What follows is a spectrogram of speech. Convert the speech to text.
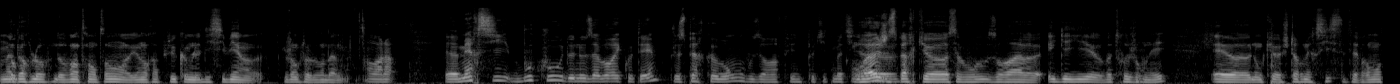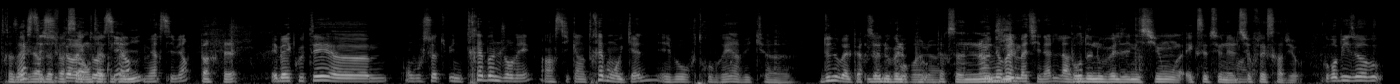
On adore l'eau. Dans 20-30 ans, il n'y en aura plus, comme le dit si bien Jean-Claude Van Damme. Voilà. Euh, merci beaucoup de nous avoir écoutés. J'espère que bon, on vous aura fait une petite matinale. Ouais, euh, j'espère que ça vous aura euh, égayé euh, votre journée. Et euh, donc, euh, je te remercie, c'était vraiment très ouais, agréable de super faire ça en ta aussi, hein. compagnie. Merci bien. Parfait. Eh bien écoutez, euh, on vous souhaite une très bonne journée ainsi qu'un très bon week-end et vous retrouverez avec euh, de nouvelles personnes De nouvelles pour, euh, personnes une lundi nouvelle matinale lundi. pour de nouvelles émissions exceptionnelles Ouais. sur Flex Radio. Gros bisous à vous.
